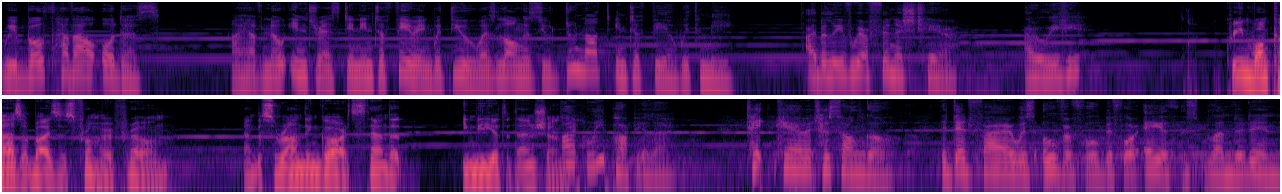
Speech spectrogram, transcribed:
We both have our orders. I have no interest in interfering with you as long as you do not interfere with me. I believe we are finished here. Are we? Queen Onekaza rises from her throne, and the surrounding guards stand at immediate attention. Aren't we popular? Take care at Hasongo. The dead fire was overfull before Eothas blundered in.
